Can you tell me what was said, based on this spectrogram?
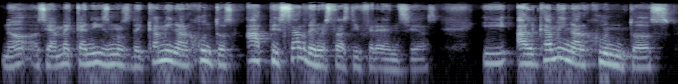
¿no? O sea, mecanismos de caminar juntos a pesar de nuestras diferencias. Y al caminar juntos,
